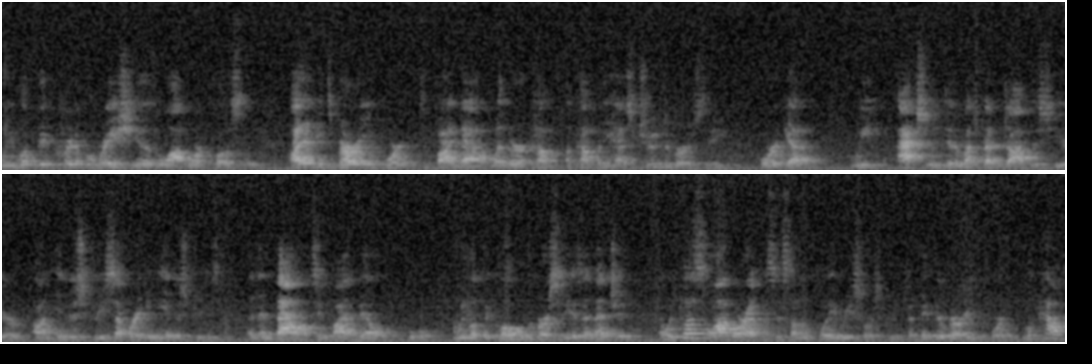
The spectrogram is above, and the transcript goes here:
we looked at critical ratios a lot more closely. I think it's very important to find out whether a, com a company has true diversity or a ghetto. We actually did a much better job this year on industry, separating the industries, and then balancing by available pool. We looked at global diversity, as I mentioned, and we placed a lot more emphasis on employee resource groups. I think they're very important. Look how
